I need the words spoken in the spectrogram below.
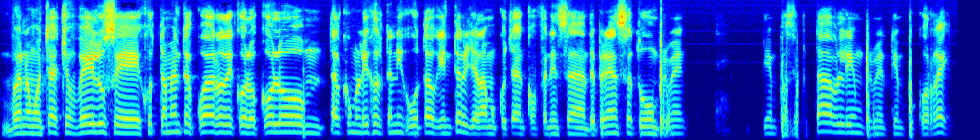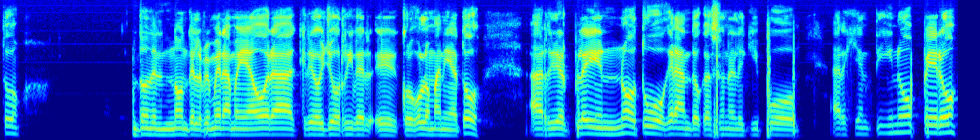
Bueno, muchachos, Velus, eh, justamente el cuadro de Colo Colo, mm, tal como lo dijo el técnico Gustavo Quintero, ya lo hemos escuchado en conferencia de prensa, tuvo un primer tiempo aceptable, un primer tiempo correcto, donde, donde la primera media hora, creo yo, River, eh, Colo Colo maniató a River Plate, no tuvo grande ocasión el equipo argentino, pero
